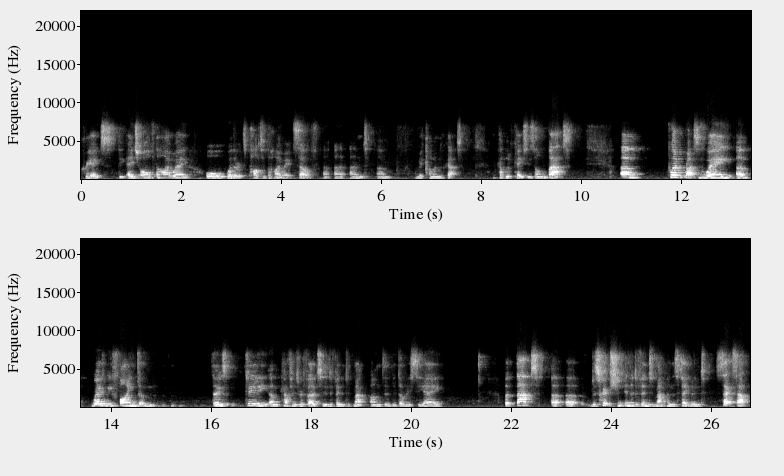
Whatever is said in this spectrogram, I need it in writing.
creates the edge of the highway or whether it's part of the highway itself. Uh, uh, and um, come and look at a couple of cases on that. Um, private rights of way, um, where do we find them? Those clearly um, Katherine's referred to the definitive map under the WCA, but that uh, uh, description in the definitive map and the statement sets out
